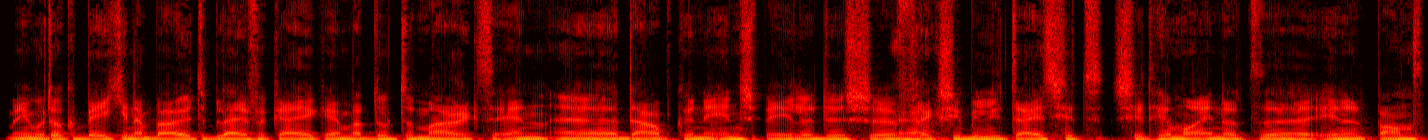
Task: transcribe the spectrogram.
Maar je moet ook een beetje naar buiten blijven kijken en wat doet de markt en eh, daarop kunnen inspelen. Dus eh, flexibiliteit zit, zit helemaal in het, eh, in het pand.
